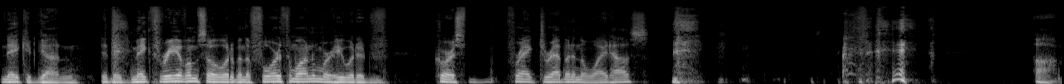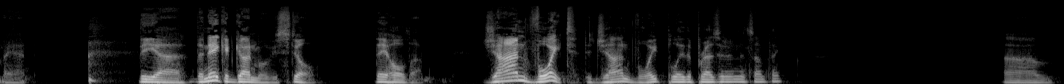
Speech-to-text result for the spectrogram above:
Naked Gun. Did they make three of them? So it would have been the fourth one where he would have, of course, Frank Drebin in the White House. oh man, the uh, the Naked Gun movies still they hold up. Jon Voight did Jon Voight play the president in something? Um, I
